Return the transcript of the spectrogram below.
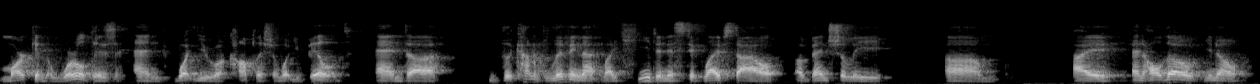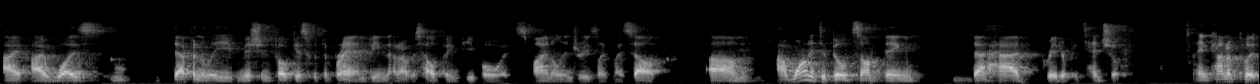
mark in the world is and what you accomplish and what you build. And uh, the kind of living that like hedonistic lifestyle eventually um, i and although you know i i was definitely mission focused with the brand being that i was helping people with spinal injuries like myself um, i wanted to build something that had greater potential and kind of put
